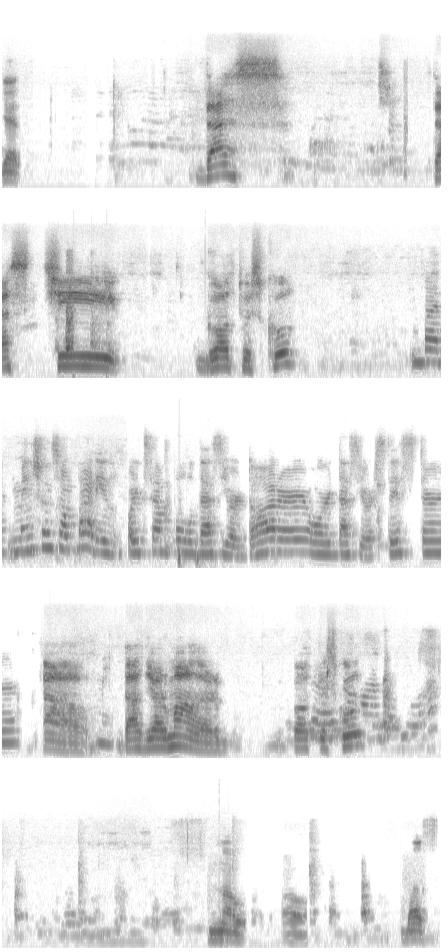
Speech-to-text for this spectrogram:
Yes. Does does she go to school? But mention somebody, for example, does your daughter or does your sister? Uh, does your mother go to school? No. Oh. Does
